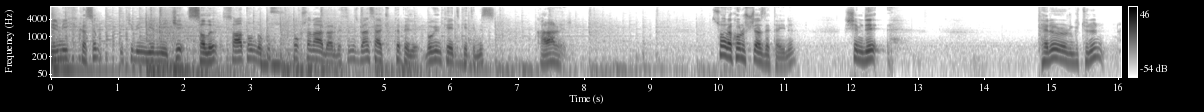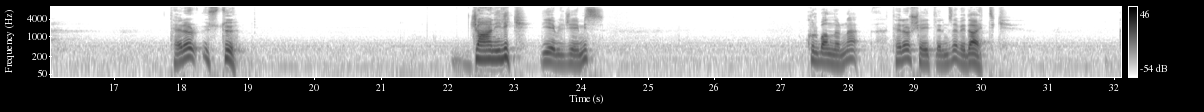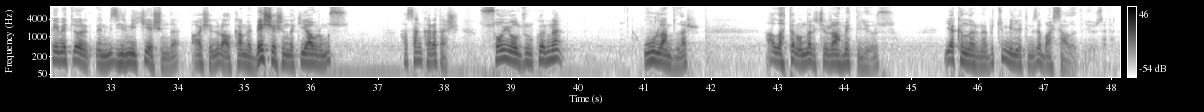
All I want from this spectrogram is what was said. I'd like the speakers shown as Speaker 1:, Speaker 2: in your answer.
Speaker 1: 22 Kasım 2022 Salı saat 19 90 Haber'desiniz. Ben Selçuk Tepeli. Bugünkü etiketimiz karar verin. Sonra konuşacağız detayını. Şimdi terör örgütünün terör üstü canilik diyebileceğimiz kurbanlarına, terör şehitlerimize veda ettik. Kıymetli öğretmenimiz 22 yaşında Ayşenur Alkan ve 5 yaşındaki yavrumuz Hasan Karataş son yolculuklarına uğurlandılar. Allah'tan onlar için rahmet diliyoruz. Yakınlarına, bütün milletimize başsağlığı diliyoruz efendim.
